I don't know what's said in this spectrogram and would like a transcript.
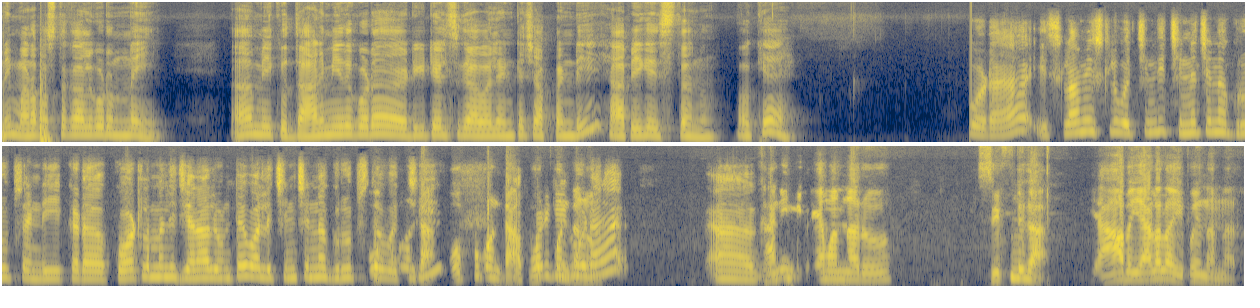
మన పుస్తకాలు కూడా ఉన్నాయి. మీకు దాని మీద కూడా డీటెయిల్స్ కావాలంటే చెప్పండి హ్యాపీగా ఇస్తాను. ఓకే? కూడా ఇస్లామిస్టులు వచ్చింది చిన్న చిన్న గ్రూప్స్ అండి. ఇక్కడ కోట్ల మంది జనాలు ఉంటే వాళ్ళు చిన్న చిన్న గ్రూప్స్తో వచ్చి ఒప్పుకుంటా అప్పటికి కూడా కానీ మీరేమన్నారు? స్విఫ్ట్గా యాభై ఏళ్ళలో అయిపోయింది అన్నారు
